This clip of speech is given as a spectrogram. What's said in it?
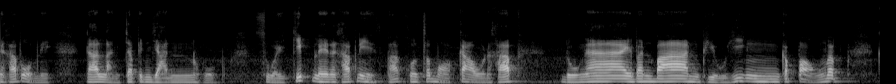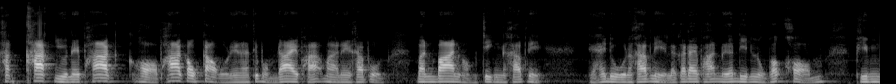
นะครับ ผมนี่ด้านหลังจะเป็นยันโหสวยกิ๊บเลยนะครับ นี่พระโคนสมอเก่านะครับดูง่ายบ้านๆผิวหิ้งกระป๋องแบบคักๆอยู่ในผ้าห่อผ้าเก่าๆเลยนะที่ผมได้พระมาเนี่ยครับผมบ้านๆของจริงนะครับนี่ เดี๋ยวให้ดูนะครับนี่แล้วก็ได้พระเนื้อดินหลวงพ่อขอม พิมพ์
